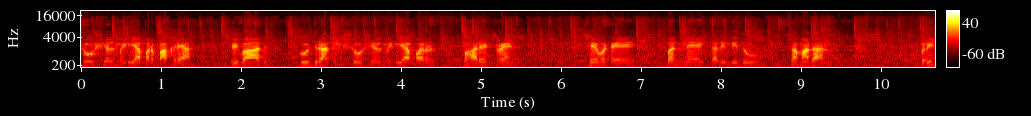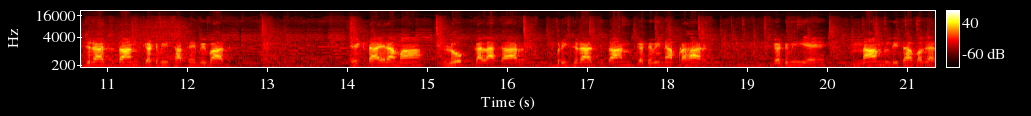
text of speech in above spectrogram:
સોશિયલ મીડિયા પર બાખડ્યા. વિવાદ ગુજરાતી સોશિયલ મીડિયા પર ભારે ટ્રેન્ડ. છેવટે બંને કરી લીધું સમાધાન. બ્રિજરાજદાન ગઢવી સાથે વિવાદ. એક ડાયરામાં લોક કલાકાર બ્રિજરાજદાન ગઢવીના પ્રહાર. ગઢવીએ નામ લીધા વગર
